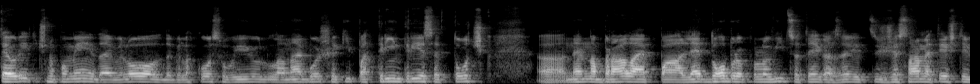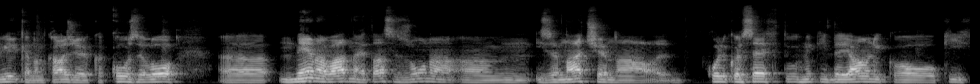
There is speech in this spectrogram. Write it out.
teoretično pomeni, da, bilo, da bi lahko osvojila najboljša ekipa 33 točk. Ne, nabrala je pa le dobro polovico tega, zdaj, že same te številke nam kažejo, kako zelo uh, nenavadna je ta sezona, um, izenačena, koliko je vseh tu nekih dejavnikov, ki jih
